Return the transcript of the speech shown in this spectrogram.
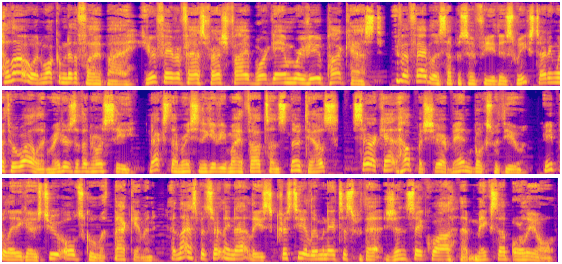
Hello and welcome to the Five By, your favorite fast fresh five board game review podcast. We have a fabulous episode for you this week, starting with Ruel and Raiders of the North Sea. Next, I'm racing to give you my thoughts on Snowtails. Sarah can't help but share banned books with you. Meeple Lady goes true old school with backgammon. And last but certainly not least, Christy illuminates us with that je ne sais quoi that makes up Orleans.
